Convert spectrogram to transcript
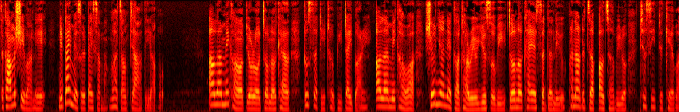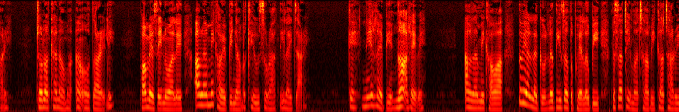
စကားမရှိပါနဲ့နေတိုက်မယ်ဆိုတိုက်စမ်းမှာငါကြောင့်ပြရသေးတာပေါ့ အာလန်မစ်ခါကပြောတော့ဒေါ်နယ်ခန်သူ့ဆက်တီထုတ်ပြီးတိုက်ပါတယ်အာလန်မစ်ခါကရုံညံ့တဲ့ဂါထာတွေကိုရွတ်ဆိုပြီးဒေါ်နယ်ခန်ရဲ့စက်တန်တွေကိုဖနာတစ်ချက်ပေါက်ချပြီးတော့ဖြည့်ဆည်းပစ်ခဲ့ပါတယ်ဒေါ်နယ်ခန်တော်မှအံ့ဩသွားတယ်လေဖွားမယ်စိန်တို့ကလည်းအာလန်မစ်ခါရဲ့ပညာမခေဘူးဆိုတာသိလိုက်ကြတယ်ကဲနင်းအလှည့်ပြီးငါအလှည့်ပဲအာလန်မစ်ခါကသူ့ရဲ့လက်ကိုလက်သီးစုပ်တစ်ဖွဲလုပ်ပြီးပါစက်ထိတ်မှထားပြီးဂါထာတွေ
